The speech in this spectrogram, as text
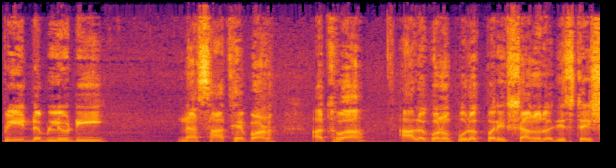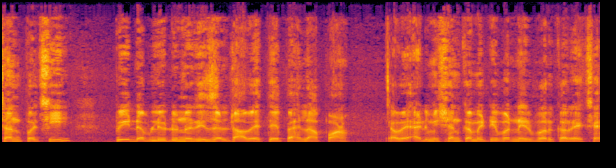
પીડબ્લ્યુડીના સાથે પણ અથવા આ લોકોનું પૂરક પરીક્ષાનું રજિસ્ટ્રેશન પછી પીડબ્લ્યુડીનું રિઝલ્ટ આવે તે પહેલાં પણ. હવે એડમિશન કમિટી પર નિર્ભર કરે છે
